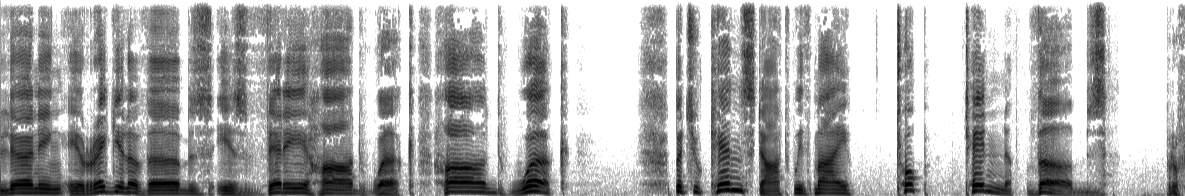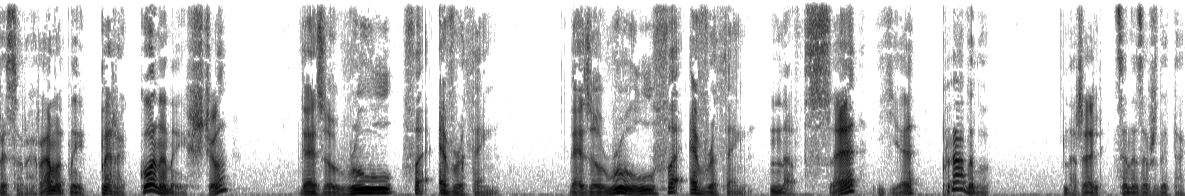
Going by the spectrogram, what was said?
learning irregular verbs is very hard work. Hard work. But you can start with my top 10 verbs. Професор грамотний переконаний, що There's a rule for everything. There's a rule for everything. на все є правило. На жаль, це не завжди так.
